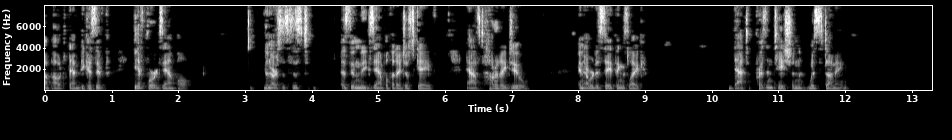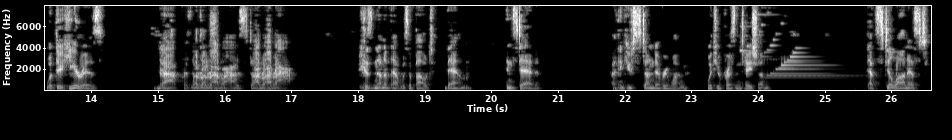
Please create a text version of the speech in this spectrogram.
about them because if, if for example, the narcissist, as in the example that I just gave, asked, how did I do? And I were to say things like, that presentation was stunning. What they hear is that presentation was stunning. Because none of that was about them. Instead, I think you stunned everyone with your presentation. That's still honest.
